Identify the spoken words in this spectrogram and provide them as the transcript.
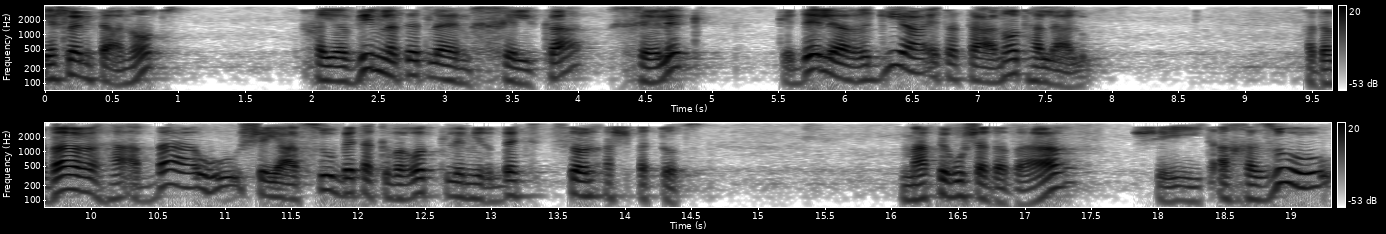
יש להם טענות, חייבים לתת להם חלקה, חלק, כדי להרגיע את הטענות הללו. הדבר הבא הוא שיעשו בית הקברות למרבט צון אשפתות. מה פירוש הדבר? שיתאחזו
